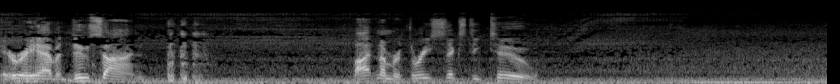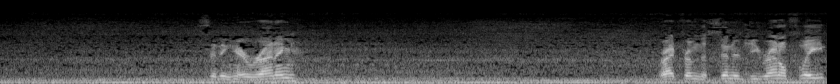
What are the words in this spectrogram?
Here we have a Doosan. Lot number 362. Sitting here running. Right from the Synergy rental fleet.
